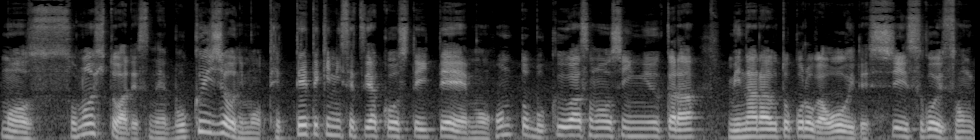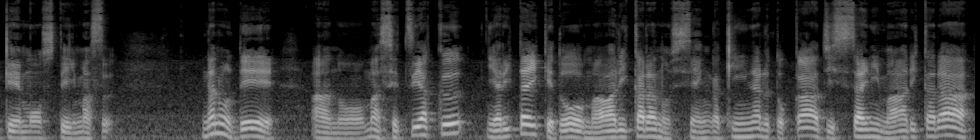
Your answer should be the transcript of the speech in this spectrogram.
もうその人はですね、僕以上にもう徹底的に節約をしていて、もう本当僕はその親友から見習うところが多いですし、すごい尊敬もしています。なので、あの、まあ、節約やりたいけど、周りからの視線が気になるとか、実際に周りから、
